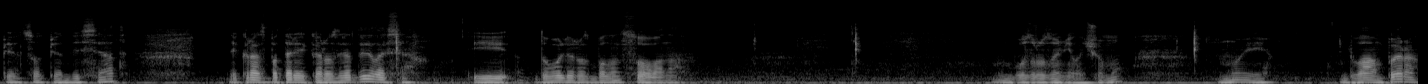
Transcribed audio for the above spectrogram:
550. Якраз батарейка розрядилася і доволі розбалансована. Ну, Бо зрозуміло чому. Ну і 2 ампера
